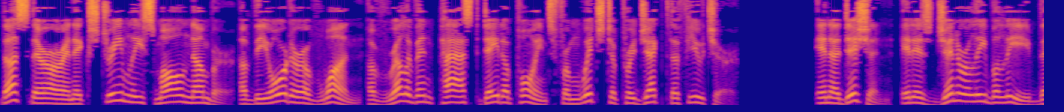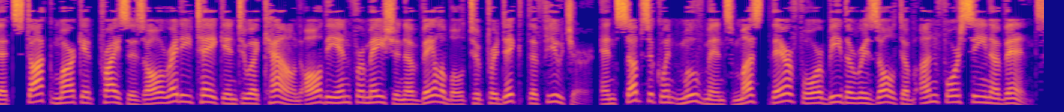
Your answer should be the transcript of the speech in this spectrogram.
Thus there are an extremely small number of the order of 1 of relevant past data points from which to project the future. In addition, it is generally believed that stock market prices already take into account all the information available to predict the future, and subsequent movements must therefore be the result of unforeseen events.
